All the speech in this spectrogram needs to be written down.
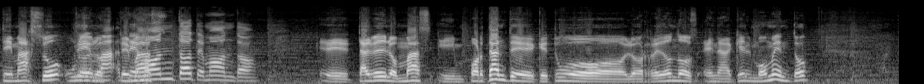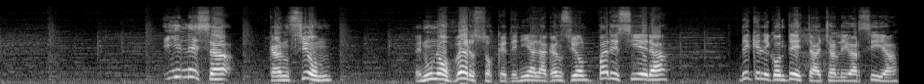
temazo, uno de los te temas monto, te monto. eh, tal vez de los más importantes que tuvo Los Redondos en aquel momento. Y en esa canción, en unos versos que tenía la canción, pareciera de que le contesta a Charlie García.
